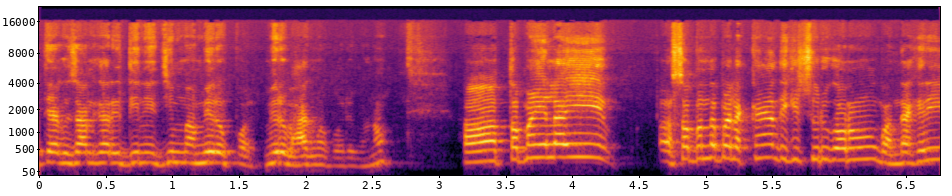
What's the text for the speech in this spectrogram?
त्यहाँको जानकारी दिने जिम्मा मेरो पर मेरो भागमा पऱ्यो भनौँ। तपाईँलाई सबभन्दा पहिला कहाँदेखि सुरु गरौँ भन्दाखेरि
